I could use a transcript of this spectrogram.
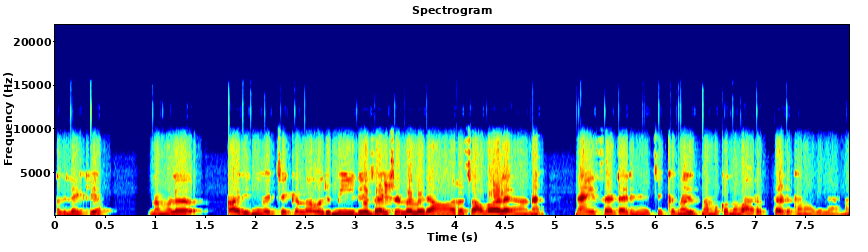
അതിലേക്ക് നമ്മൾ അരിഞ്ഞു വെച്ചേക്കുന്ന ഒരു മീഡിയം സൈസിലുള്ള ഒരു ആറ് സവാളയാണ് നൈസായിട്ട് അരിഞ്ഞു വെച്ചേക്കുന്നത്. ഇത് നമുക്കൊന്ന് വറുത്തെടുക്കണം അതിനാണ്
